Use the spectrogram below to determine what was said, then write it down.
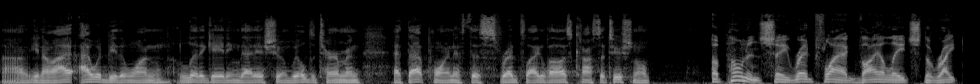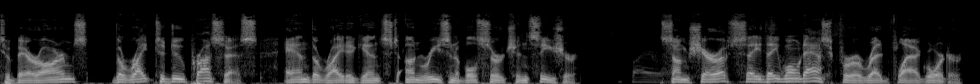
Uh, you know, I, I, would be the one litigating that issue, and we'll determine at that point if this red flag law is constitutional. Opponents say red flag violates the right to bear arms, the right to due process, and the right against unreasonable search and seizure. Some sheriffs say they won't ask for a red flag order,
